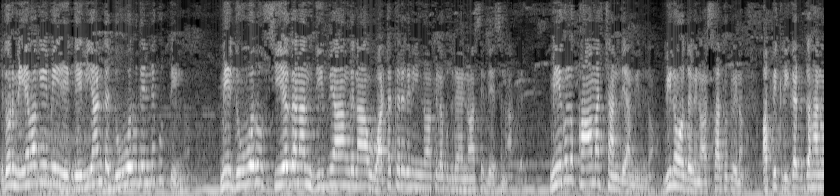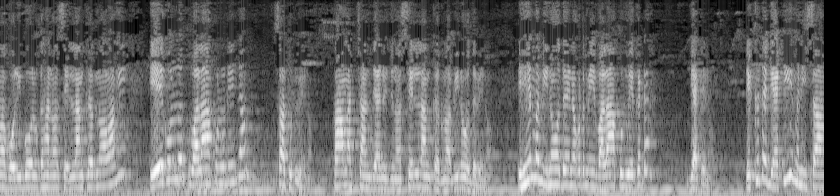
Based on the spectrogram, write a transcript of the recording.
ඒතකොට මේ වගේ මේ දෙවියන්ට දූවරු දෙන්නෙකුත් ඉන්නවා. මේ දූවරු සිය ගණන් දිව්‍යාංගනාව වට කරගෙන ඉන්නවා කියලා බුදුරජාණන් වහන්සේ දේශනා කරනවා. මේගොල්ලෝ කාමච්ඡන්දයන් විඳිනවා. විනෝද වෙනවා, සතුට වෙනවා. අපි ක්‍රිකට් ගහනවා, වොලිබෝල් ගහනවා, සෙල්ලම් කරනවා වගේ ඒගොල්ලොත් වලාකුළු දෙන්න සතුට වෙනවා. කාමච්ඡන්දයන් විඳිනවා, සෙල්ලම් කරනවා, විනෝද වෙනවා. එහෙම විනෝද වෙනකොට මේ වලාකුළු එකට ගැටෙනවා. එකට ගැටීම නිසා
